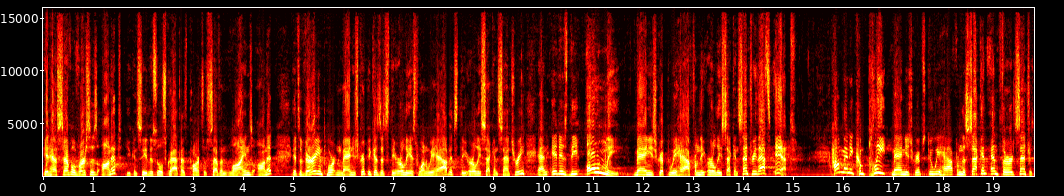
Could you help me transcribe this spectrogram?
It has several verses on it. You can see this little scrap has parts of seven lines on it. It's a very important manuscript because it's the earliest one we have. It's the early second century, and it is the only manuscript we have from the early second century. That's it. How many complete manuscripts do we have from the second and third centuries?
